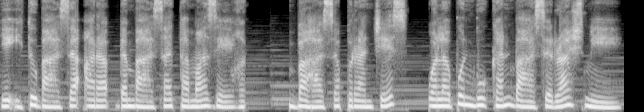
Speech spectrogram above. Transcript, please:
iaitu bahasa Arab dan bahasa Tamazight. Bahasa Perancis, walaupun bukan bahasa rasmi,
